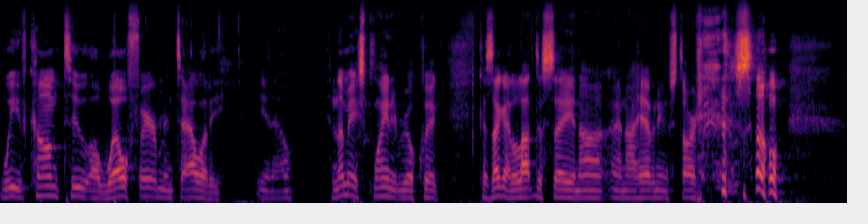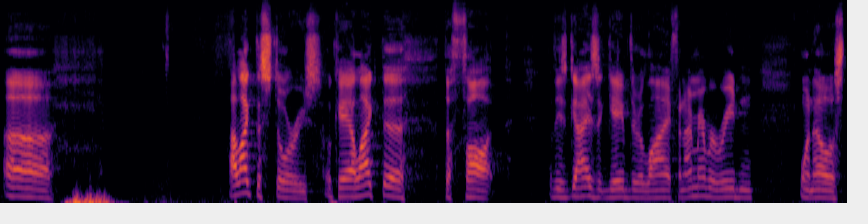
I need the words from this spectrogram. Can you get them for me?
we've come to a welfare mentality, you know. And let me explain it real quick because I got a lot to say and I, and I haven't even started. so, uh, I like the stories, okay? I like the, the thought of these guys that gave their life. And I remember reading when I was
